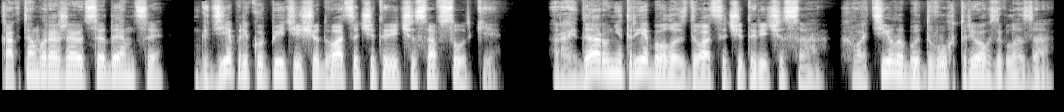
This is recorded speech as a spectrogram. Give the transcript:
Как там выражаются эдемцы? Где прикупить еще 24 часа в сутки? Райдару не требовалось 24 часа. Хватило бы двух-трех за глаза.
